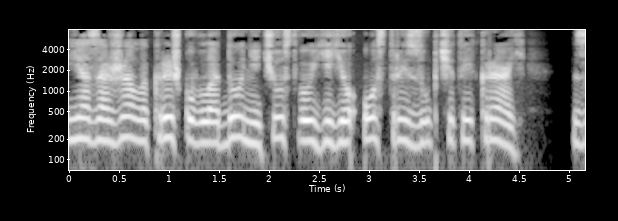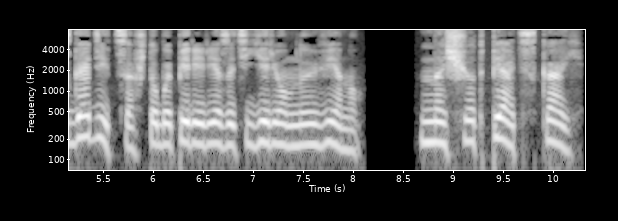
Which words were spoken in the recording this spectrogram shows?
Я зажала крышку в ладони, чувствуя ее острый зубчатый край. Сгодится, чтобы перерезать еремную вену. На счет пять, Скай.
